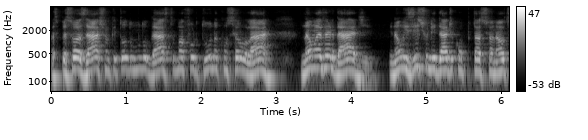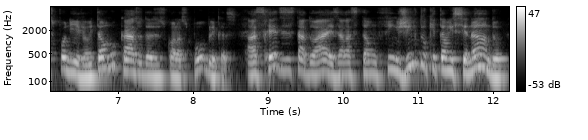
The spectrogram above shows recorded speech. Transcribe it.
As pessoas acham que todo mundo gasta uma fortuna com celular. Não é verdade. E não existe unidade computacional disponível. Então, no caso das escolas públicas, as redes estaduais elas estão fingindo que estão ensinando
